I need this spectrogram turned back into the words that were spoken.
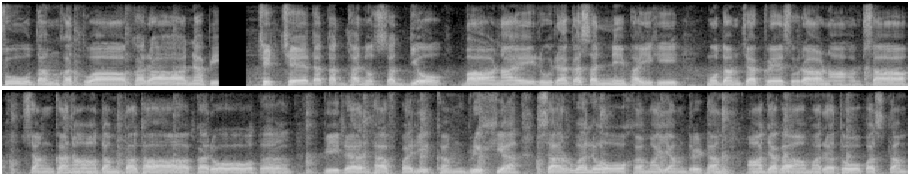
सूदं हत्वा करानपि चिच्छेद तद्धनुः सद्यो बाणैरुरगसन्निभैः मुदं चक्रे सुराणां सा शङ्खनादं तथा करोत्। विरधः परिखं गृह्य सर्वलोहमयं दृढम् आजगामरथोपस्थं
